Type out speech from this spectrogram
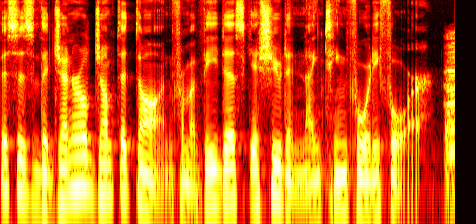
This is The General Jumped at Dawn from a V disc issued in 1944.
